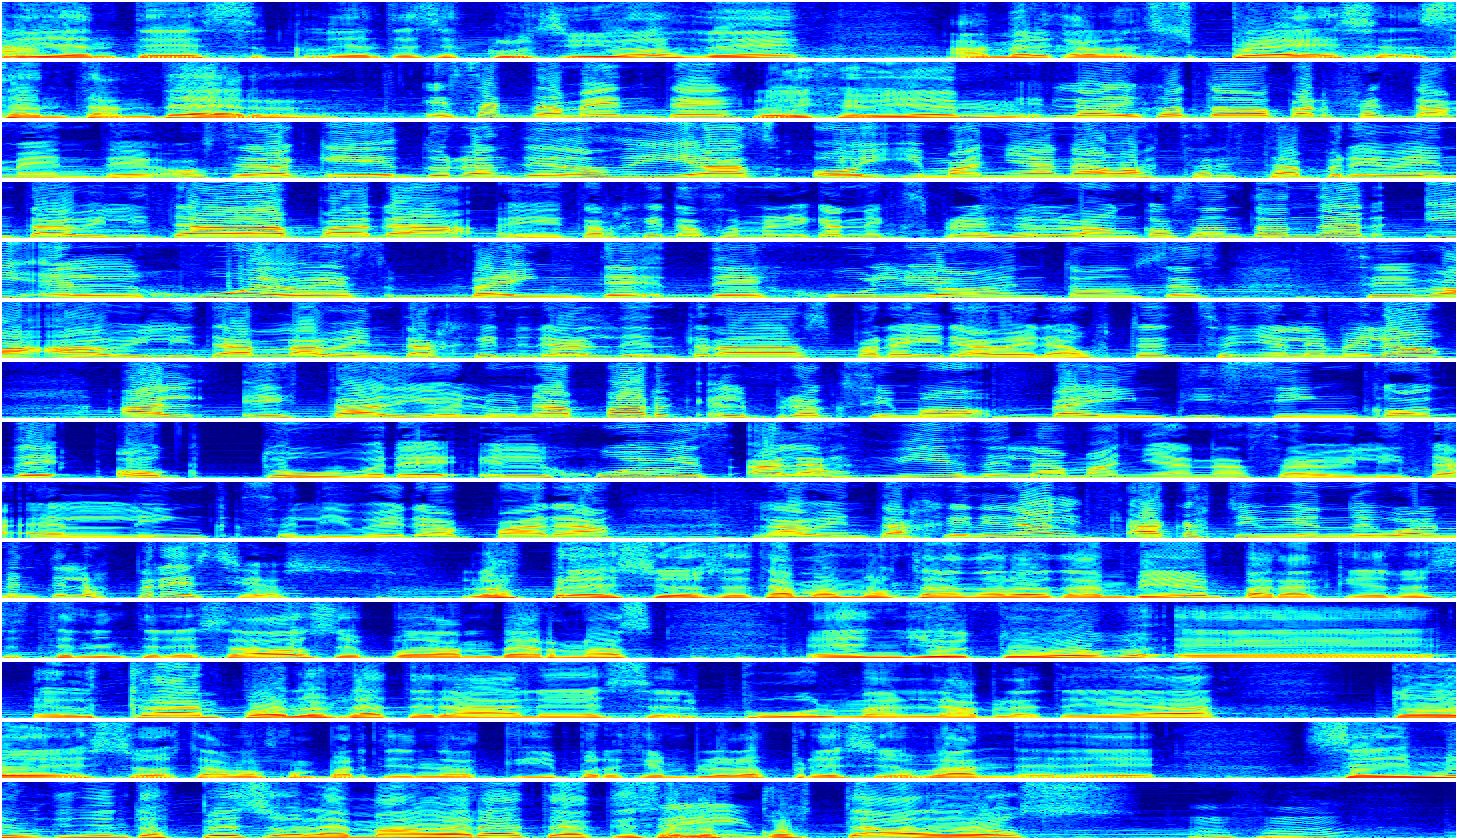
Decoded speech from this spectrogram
clientes clientes exclusivos de American Express Santander. Exactamente. ¿Lo dije bien? Lo dijo todo perfectamente. O sea que durante dos días, hoy y mañana, va a estar esta preventa habilitada para eh, tarjetas American Express del Banco Santander. Y el jueves 20 de julio, entonces, se va a habilitar la venta general de entradas para ir a ver a usted, señálemelo, al Estadio Luna Park el próximo 25 de octubre. El jueves a las 10 de la mañana se habilita el link, se libera para la venta general. Acá estoy viendo igualmente los precios. Los precios, estamos mostrándolo también para quienes estén interesados y puedan vernos en YouTube. eh, el campo, los laterales, el pullman, la platea, todo eso. Estamos compartiendo aquí, por ejemplo, los precios van desde 6.500 pesos, la más barata, que es a los costados.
